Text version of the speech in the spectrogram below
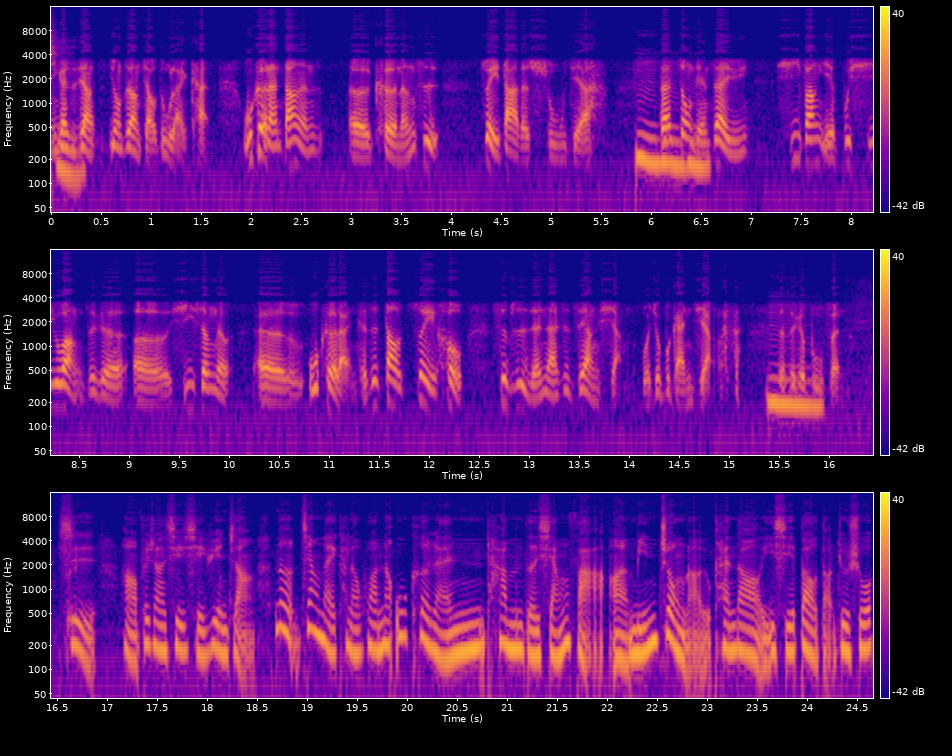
应该是这样用这样角度来看。乌克兰当然呃可能是最大的输家，嗯，但重点在于西方也不希望这个呃牺牲了呃乌克兰，可是到最后是不是仍然是这样想，我就不敢讲了 的这个部分。是好，非常谢谢院长。那这样来看的话，那乌克兰他们的想法啊，民众呢有看到一些报道，就是说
